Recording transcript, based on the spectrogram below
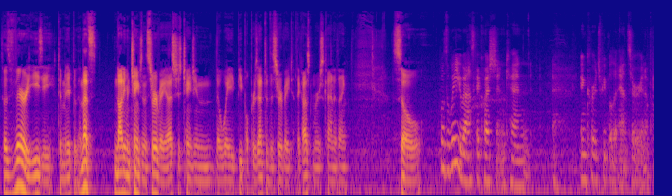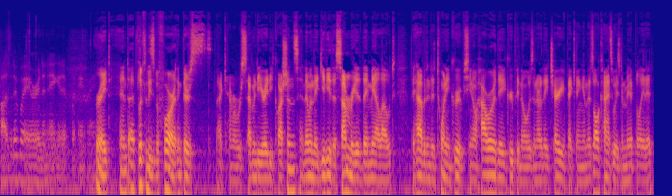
So it's very easy to manipulate. And that's not even changing the survey, that's just changing the way people presented the survey to the customers, kind of thing. So Well, the way you ask a question can encourage people to answer in a positive way or in a negative way, right? Right. And I've looked at these before. I think there's, I can't remember, 70 or 80 questions. And then when they give you the summary that they mail out, they have it into 20 groups. You know, how are they grouping those and are they cherry picking? And there's all kinds of ways to manipulate it.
